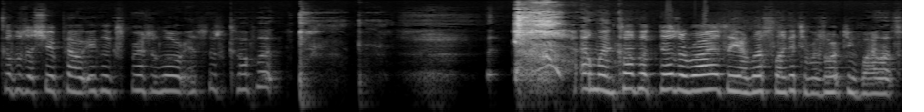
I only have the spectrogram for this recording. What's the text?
Couples that share power equally experience a lower incidence of conflict. And when conflict does arise, they are less likely to resort to violence.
